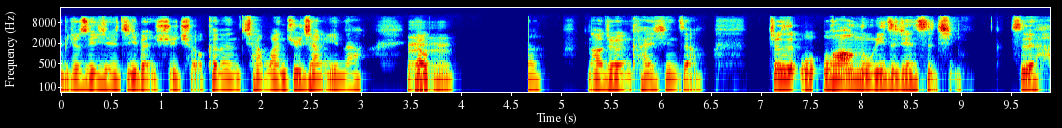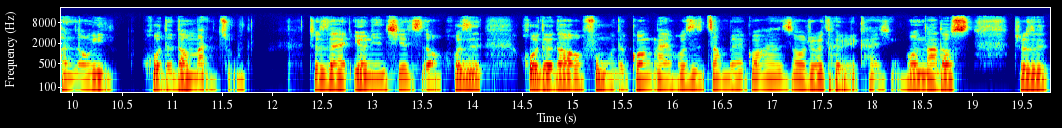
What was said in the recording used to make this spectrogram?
maybe 就是一些基本需求，可能抢玩具抢赢啊，要。嗯然后就很开心，这样就是我我好像努力这件事情是很容易获得到满足的，就是在幼年期的时候，或是获得到父母的关爱，或是长辈的关爱的时候，就会特别开心。或拿到就是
